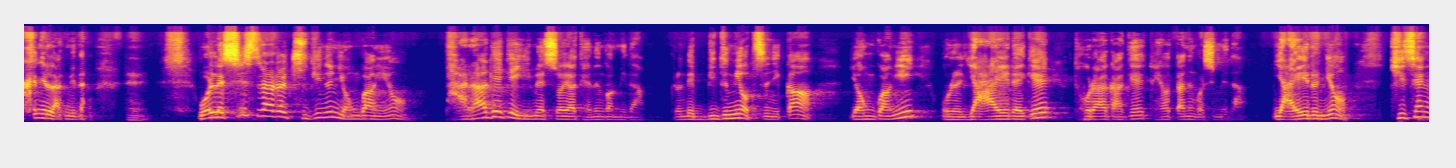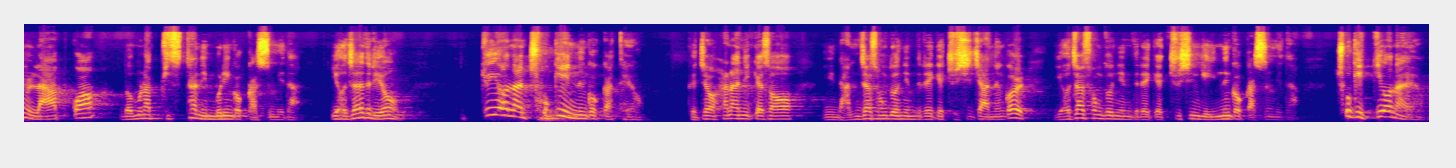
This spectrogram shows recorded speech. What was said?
큰일 납니다. 예. 원래 시스라를 죽이는 영광이요 바락에게 임했어야 되는 겁니다. 그런데 믿음이 없으니까 영광이 오늘 야엘에게 돌아가게 되었다는 것입니다. 야엘은요, 기생 랍과 너무나 비슷한 인물인 것 같습니다. 여자들이요, 뛰어난 촉이 있는 것 같아요. 그죠? 하나님께서 이 남자 성도님들에게 주시지 않은 걸 여자 성도님들에게 주신 게 있는 것 같습니다. 촉이 뛰어나요.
